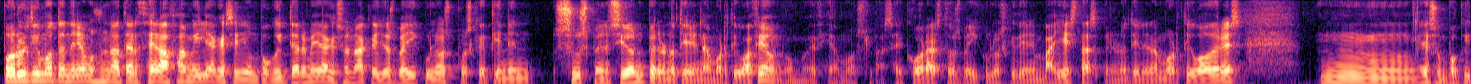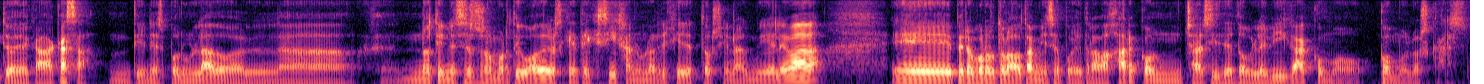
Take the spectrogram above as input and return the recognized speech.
Por último, tendríamos una tercera familia que sería un poco intermedia, que son aquellos vehículos pues, que tienen suspensión pero no tienen amortiguación. Como decíamos, la Secora, estos vehículos que tienen ballestas pero no tienen amortiguadores, mm, es un poquito de cada casa. Tienes por un lado, no tienes esos amortiguadores que te exijan una rigidez torsional muy elevada, eh, pero por otro lado también se puede trabajar con un chasis de doble viga como los CARS.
